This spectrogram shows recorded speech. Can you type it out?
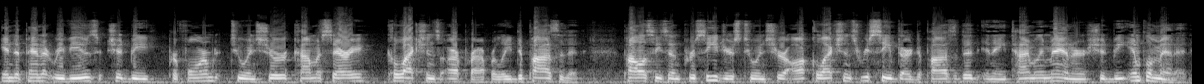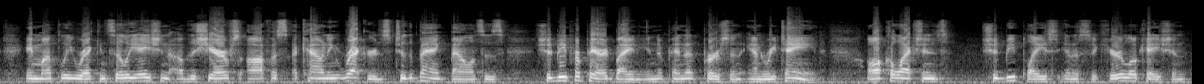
Independent reviews should be performed to ensure commissary collections are properly deposited. Policies and procedures to ensure all collections received are deposited in a timely manner should be implemented. A monthly reconciliation of the Sheriff's Office accounting records to the bank balances should be prepared by an independent person and retained. All collections should be placed in a secure location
